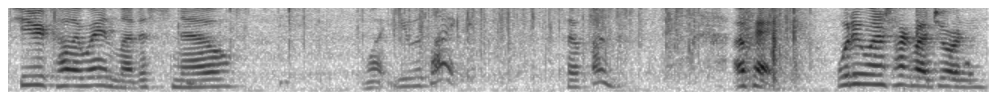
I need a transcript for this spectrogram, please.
Choose your colorway and let us know what you would like. So fun. Okay, what do we want to talk about, Jordan?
